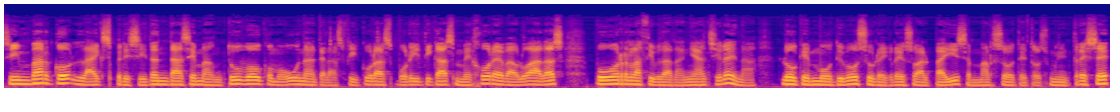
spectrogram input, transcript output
Sin embargo, la expresidenta se mantuvo como una de las figuras políticas mejor evaluadas por la ciudadanía chilena, lo que motivó su regreso al país en marzo de 2013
